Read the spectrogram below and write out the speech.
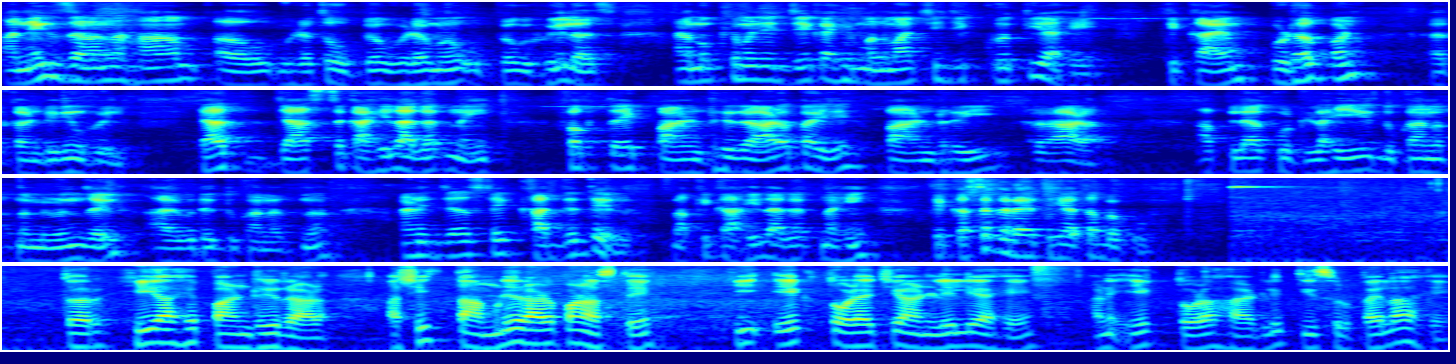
अनेक जणांना हा व्हिडिओचा उपयोग व्हिडिओ म्हणून उपयोग होईलच. आणि मुख्य म्हणजे जे काही मलमाची जी कृती आहे ती कायम पुढं पण कंटिन्यू होईल. यात जास्त काही लागत नाही. फक्त एक पांढरी राळ पाहिजे. पांढरी राळ. आपल्या कुठल्याही दुकानातनं मिळून जाईल आयुर्वेदिक दुकानातनं. आणि जस्ट एक खाद्यतेल. बाकी काही लागत नाही. ते कसं करायचं हे आता बघू. तर ही आहे पांढरी राळ. अशी तांबडी राळ पण असते. ही एक तोळ्याची आणलेली आहे आणि एक तोळा हार्डली तीस रुपयाला आहे.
